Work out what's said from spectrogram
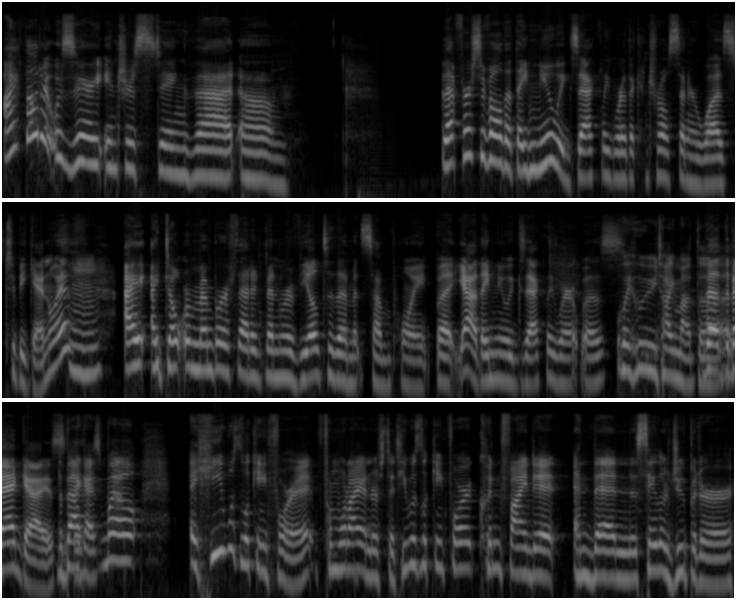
I thought it was very interesting that um that first of all that they knew exactly where the control center was to begin with. Mm-hmm. I I don't remember if that had been revealed to them at some point, but yeah, they knew exactly where it was. Wait, who are you talking about? The The the bad guys. the bad guys. Well, he was looking for it, from what I understood. He was looking for it, couldn't find it, and then the Sailor Jupiter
